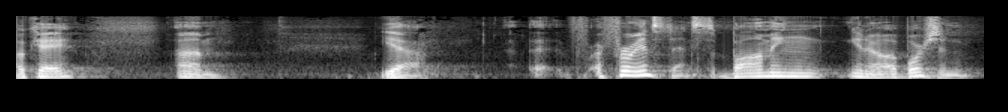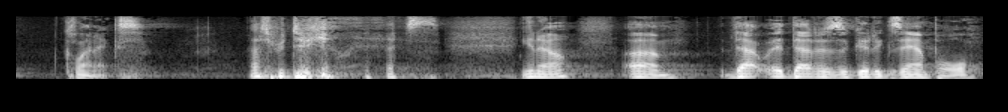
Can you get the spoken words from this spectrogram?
Okay. Um, yeah. For instance, bombing, you know, abortion clinics. That's ridiculous. you know, um, that that is a good example.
